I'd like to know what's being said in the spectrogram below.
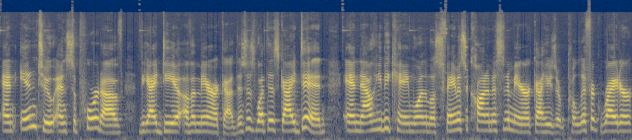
and into and support of the idea of America. This is what this guy did, and now he became one of the most famous economists in America. He's a prolific writer,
